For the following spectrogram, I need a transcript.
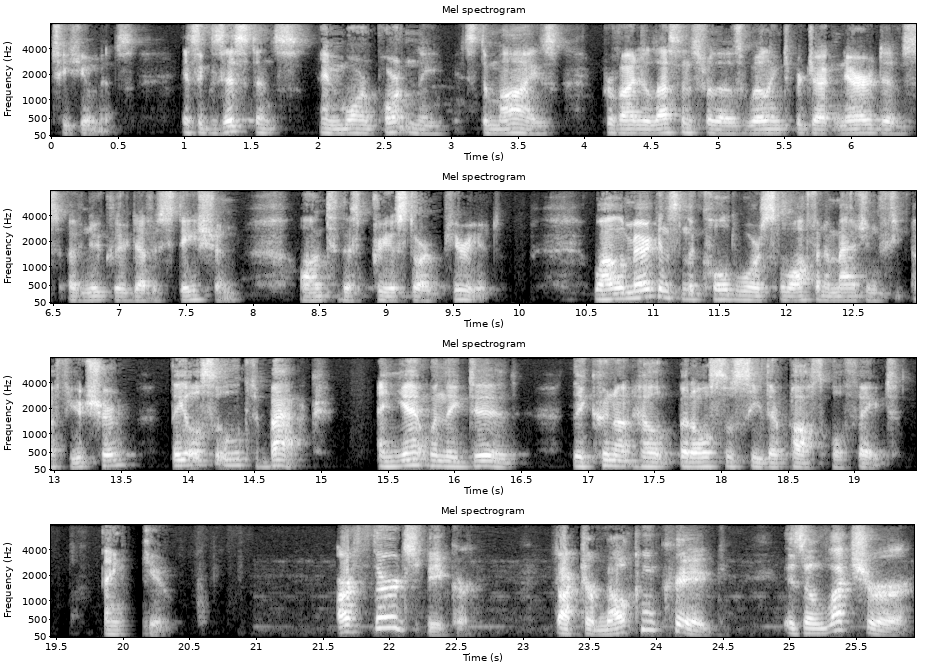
to humans. Its existence, and more importantly, its demise, provided lessons for those willing to project narratives of nuclear devastation onto this prehistoric period. While Americans in the Cold War so often imagined a future, they also looked back. And yet when they did, they could not help but also see their possible fate. Thank you. Our third speaker, Dr. Malcolm Craig, is a lecturer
